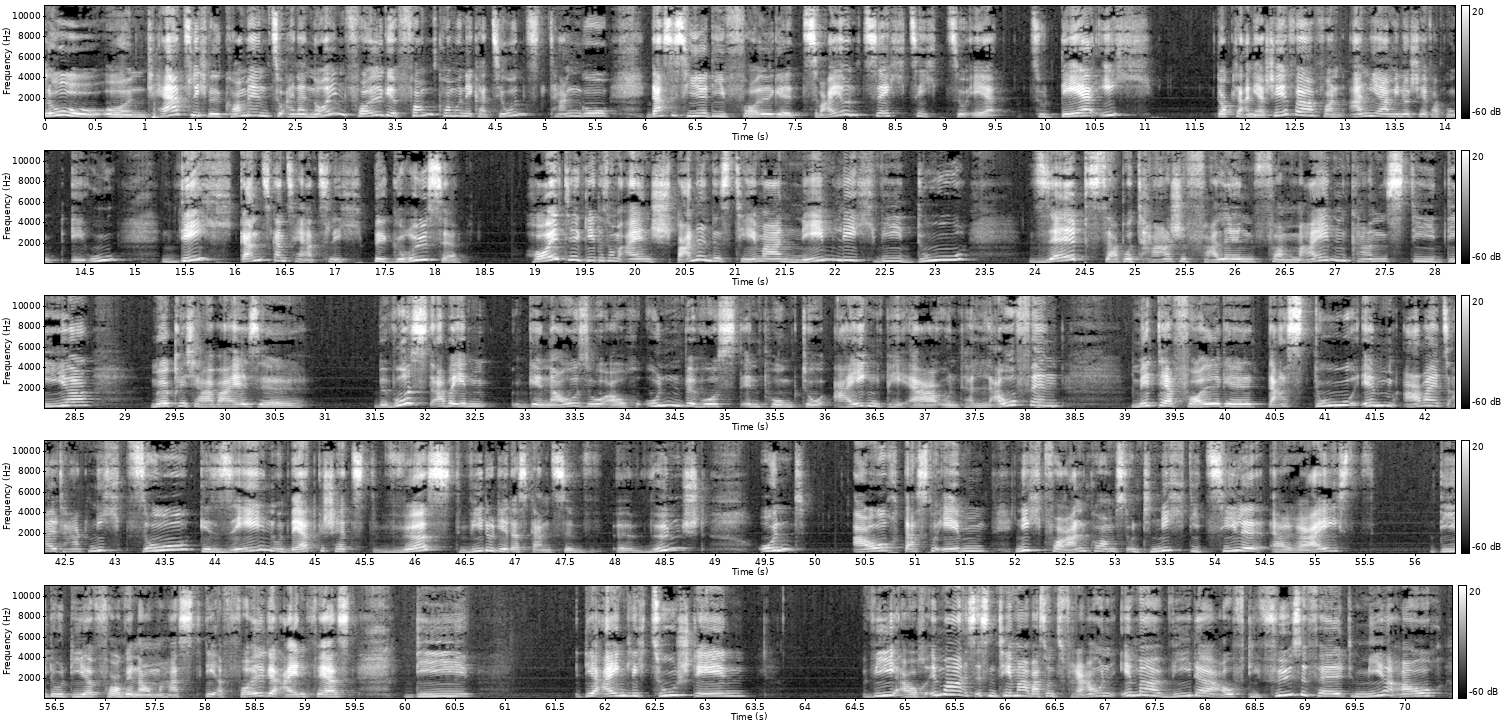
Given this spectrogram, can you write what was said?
Hallo und herzlich willkommen zu einer neuen Folge vom Kommunikationstango. Das ist hier die Folge 62, zu, er, zu der ich, Dr. Anja Schäfer von anja-schäfer.eu, dich ganz, ganz herzlich begrüße. Heute geht es um ein spannendes Thema, nämlich wie du Selbstsabotagefallen vermeiden kannst, die dir möglicherweise bewusst, aber eben genauso auch unbewusst in puncto Eigen-PR unterlaufen mit der Folge, dass du im Arbeitsalltag nicht so gesehen und wertgeschätzt wirst, wie du dir das Ganze äh, wünscht und auch, dass du eben nicht vorankommst und nicht die Ziele erreichst, die du dir vorgenommen hast, die Erfolge einfährst, die dir eigentlich zustehen, wie auch immer. Es ist ein Thema, was uns Frauen immer wieder auf die Füße fällt, mir auch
